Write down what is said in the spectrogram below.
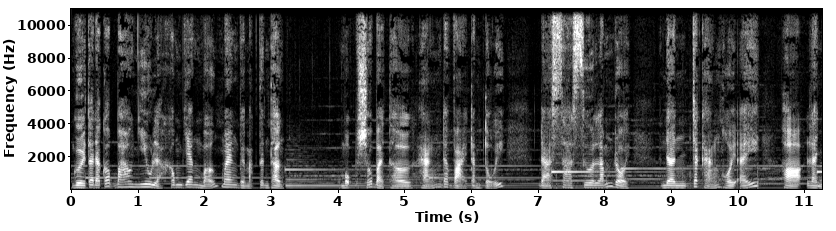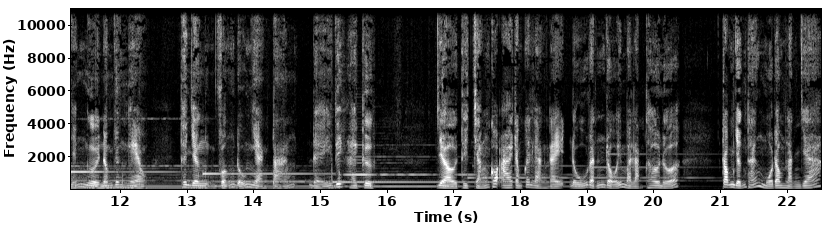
người ta đã có bao nhiêu là không gian mở mang về mặt tinh thần. Một số bài thơ hẳn đã vài trăm tuổi, đã xa xưa lắm rồi, nên chắc hẳn hồi ấy họ là những người nông dân nghèo, thế nhưng vẫn đủ nhàn tản để viết hai cư. Giờ thì chẳng có ai trong cái làng này đủ rảnh rỗi mà làm thơ nữa. Trong những tháng mùa đông lạnh giá,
